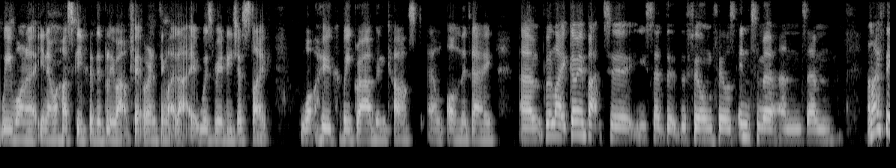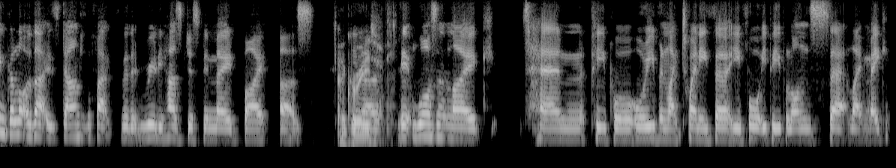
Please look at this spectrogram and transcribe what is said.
we want a, you know, a husky for the blue outfit or anything like that. It was really just like what who can we grab and cast um, on the day. Um, but like going back to you said that the film feels intimate and um, and I think a lot of that is down to the fact that it really has just been made by us Agreed. you know, it wasn't like 10 people or even like 20 30 40 people on set like making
